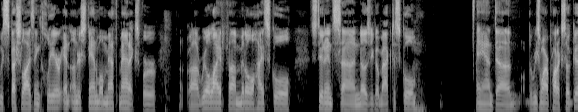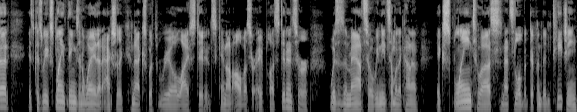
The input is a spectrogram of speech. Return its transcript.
We specialize in clear and understandable mathematics for uh, real-life uh, middle, high school students uh, and those who go back to school. And uh, the reason why our product's so good is because we explain things in a way that actually connects with real-life students. Okay, not all of us are A-plus students or whizzes in math, so we need someone to kind of explain to us, and that's a little bit different than teaching.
